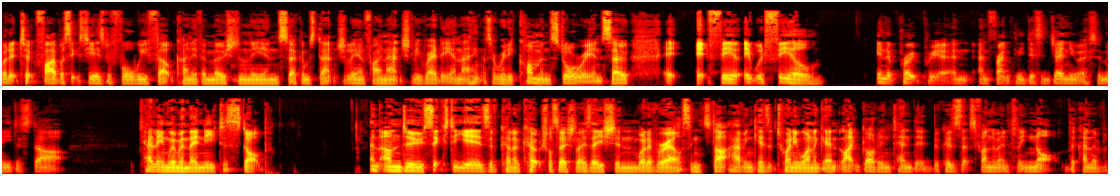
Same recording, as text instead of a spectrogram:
but it took five or six years before we felt kind of emotionally and circumstantially and financially ready. And i think that's a really common story. And so it it feel it would feel inappropriate and and frankly disingenuous for me to start telling women they need to stop and undo 60 years of kind of cultural socialization whatever else and start having kids at 21 again like god intended because that's fundamentally not the kind of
